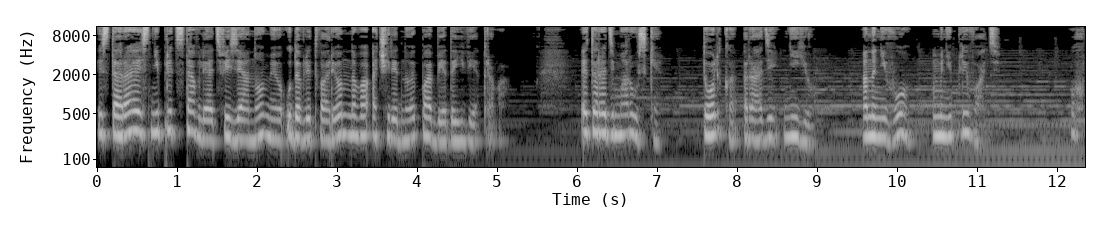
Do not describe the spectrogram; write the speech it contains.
и стараясь не представлять физиономию удовлетворенного очередной победой Ветрова. Это ради Маруськи, только ради нее а на него мне плевать. Ох,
